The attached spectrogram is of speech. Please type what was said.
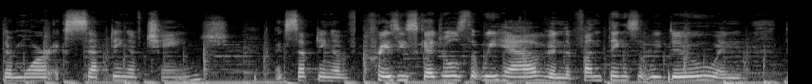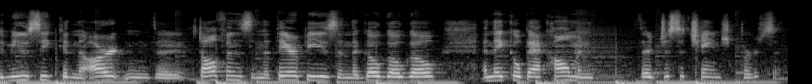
they're more accepting of change, accepting of crazy schedules that we have and the fun things that we do and the music and the art and the dolphins and the therapies and the go, go, go. And they go back home and they're just a changed person.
